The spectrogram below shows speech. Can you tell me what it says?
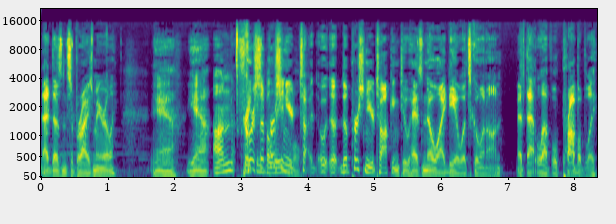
that doesn't surprise me really. Yeah, yeah. Un- Of course, the person you're ta- uh, the person you're talking to has no idea what's going on at that level. Probably.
